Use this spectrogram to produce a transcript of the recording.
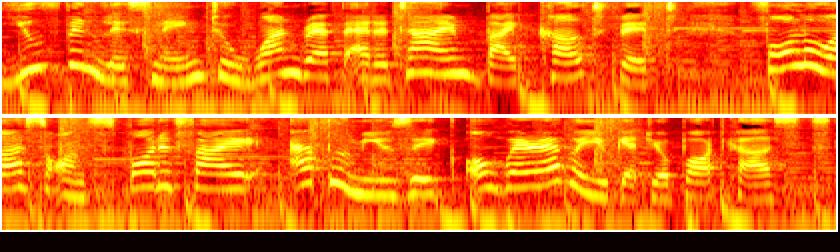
You've been listening to One Rep at a Time by Cult Fit. Follow us on Spotify, Apple Music, or wherever you get your podcasts.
